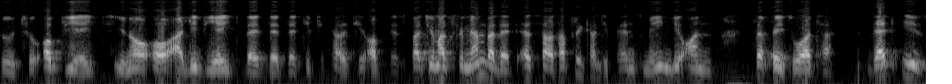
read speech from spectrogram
to, to obviate, you know, or alleviate the, the, the difficulty of this. But you must remember that as South Africa depends mainly on surface water, that is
